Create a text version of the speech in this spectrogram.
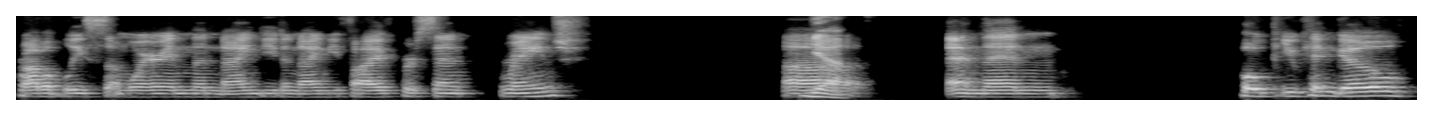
probably somewhere in the 90 to 95% range. Uh, yeah. And then hope you can go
